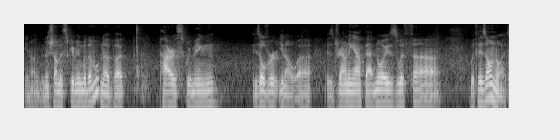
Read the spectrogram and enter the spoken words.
you know the neshama is screaming with emuna, but power is screaming, is over, you know, uh, is drowning out that noise with uh, with his own noise.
